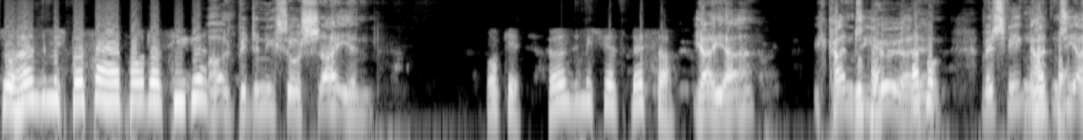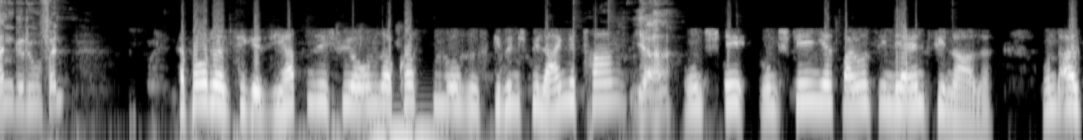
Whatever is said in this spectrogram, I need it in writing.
So, hören Sie mich besser, Herr Porterziege? Oh, bitte nicht so schreien. Okay. Hören Sie mich jetzt besser? Ja, ja. Ich kann Sie Super. hören. Also- Weswegen Super. hatten Sie angerufen? Herr Vorsitzender, Sie hatten sich für unser kostenloses Gewinnspiel eingetragen Ja, und, ste und stehen jetzt bei uns in der Endfinale. Und als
